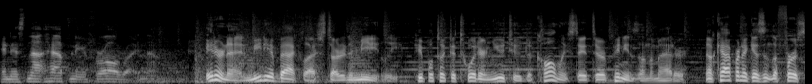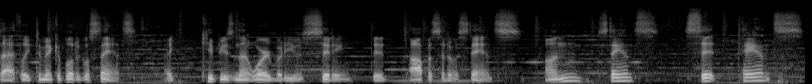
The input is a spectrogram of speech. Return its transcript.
and it's not happening for all right now. Internet and media backlash started immediately. People took to Twitter and YouTube to calmly state their opinions on the matter. Now, Kaepernick isn't the first athlete to make a political stance. I keep using that word, but he was sitting, the opposite of a stance. Unstance? Sit tance?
